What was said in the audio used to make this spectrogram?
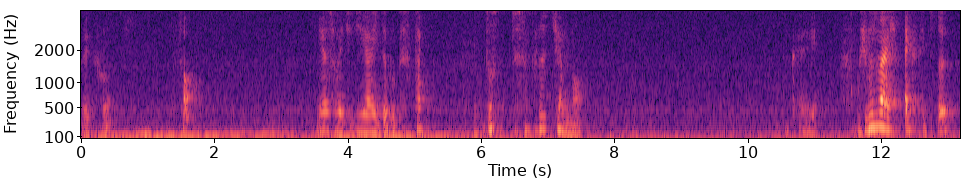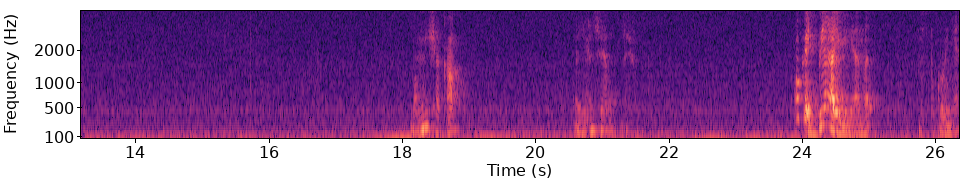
Break rooms? Co? Nie, słuchajcie, gdzie ja idę, bo to jest tak... To, to jest naprawdę ciemno. Okej. Musimy znaleźć exit, to... Mam misiaka. A nie wiem, czy ja coś... Okej, zbierajmy je na... spokojnie.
